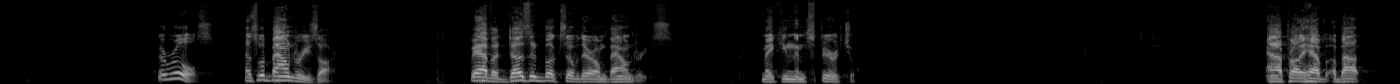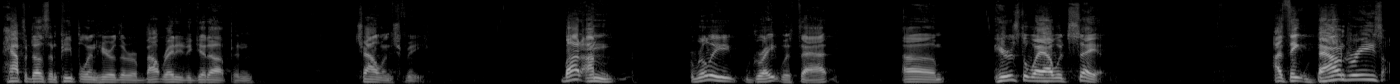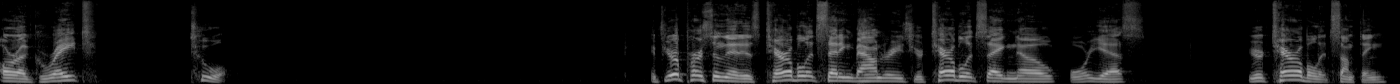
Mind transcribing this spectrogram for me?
They're rules. That's what boundaries are. We have a dozen books over there on boundaries, making them spiritual. And I probably have about half a dozen people in here that are about ready to get up and challenge me. But I'm really great with that. Um, here's the way I would say it I think boundaries are a great tool. If you're a person that is terrible at setting boundaries, you're terrible at saying no or yes, you're terrible at something,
